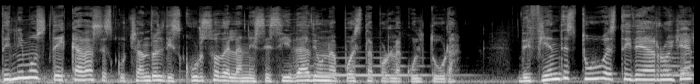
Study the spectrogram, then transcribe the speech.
Tenemos décadas escuchando el discurso de la necesidad de una apuesta por la cultura. ¿Defiendes tú esta idea, Roger?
